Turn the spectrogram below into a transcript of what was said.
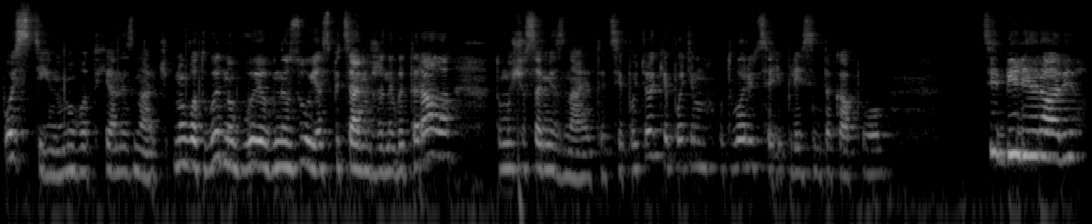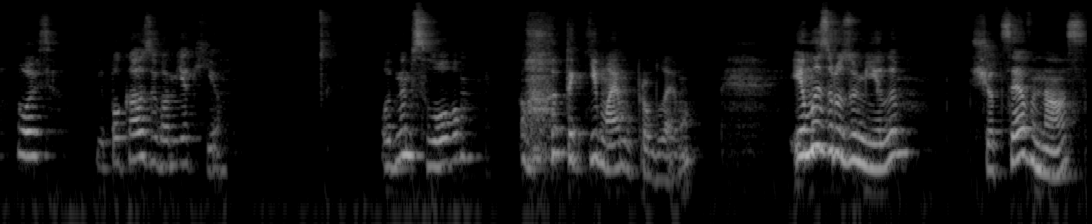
Постійно, ну от я не знаю. Ну от видно, ви внизу я спеціально вже не витирала, тому що самі знаєте, ці потьоки потім утворюються і плісень така по цій білій раві. Ось. І показую вам, як є. Одним словом, такі маємо проблему. І ми зрозуміли, що це в нас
